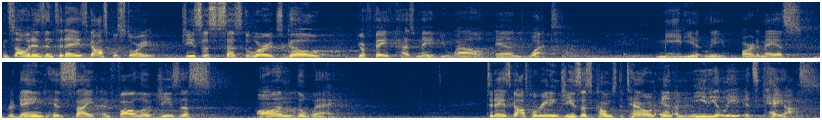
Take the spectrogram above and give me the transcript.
And so it is in today's gospel story. Jesus says the words, Go, your faith has made you well, and what? Immediately, Bartimaeus regained his sight and followed Jesus on the way. Today's gospel reading, Jesus comes to town, and immediately it's chaos.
